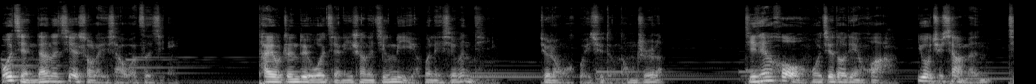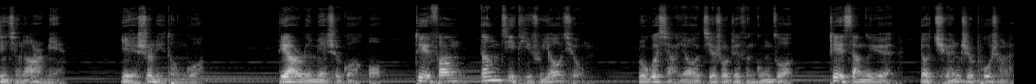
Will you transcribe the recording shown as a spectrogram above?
我简单的介绍了一下我自己。他又针对我简历上的经历问了一些问题，就让我回去等通知了。几天后，我接到电话，又去厦门进行了二面，也顺利通过。第二轮面试过后，对方当即提出要求：如果想要接受这份工作，这三个月要全职扑上来，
